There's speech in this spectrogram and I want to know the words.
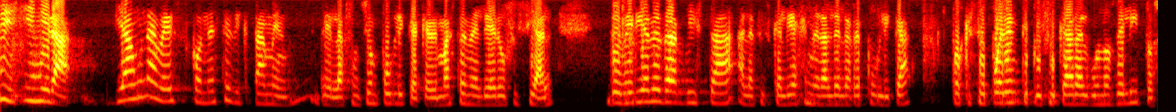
Sí, y mira, ya una vez con este dictamen de la función pública, que además está en el diario oficial, debería de dar vista a la Fiscalía General de la República porque se pueden tipificar algunos delitos.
